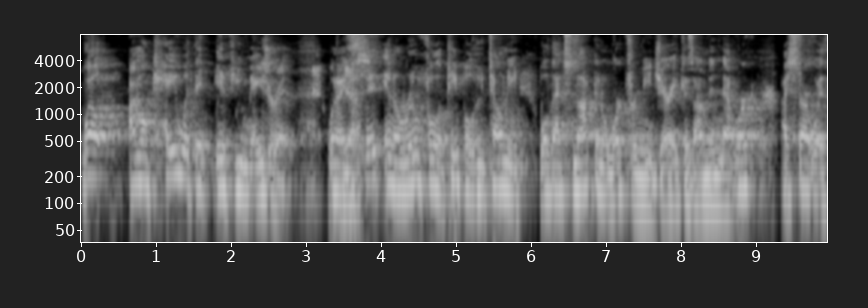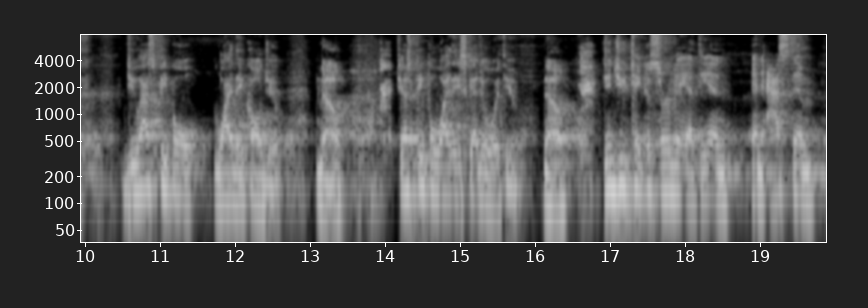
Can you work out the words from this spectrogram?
Well, I'm okay with it if you measure it. When I yes. sit in a room full of people who tell me, well, that's not going to work for me, Jerry, because I'm in network, I start with, do you ask people why they called you? No. Do you ask people why they schedule with you? No. Did you take a survey at the end and ask them,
